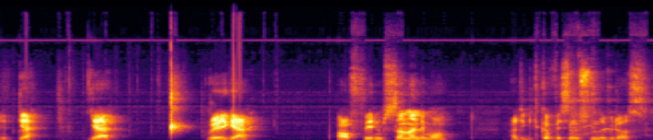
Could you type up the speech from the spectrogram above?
Evet gel. Gel. Buraya gel. Aferin sana limon. Hadi git kafesin üstünde biraz.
